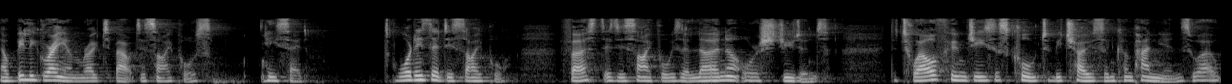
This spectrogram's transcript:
Now, Billy Graham wrote about disciples. He said, what is a disciple? First, a disciple is a learner or a student. The twelve whom Jesus called to be chosen companions were,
